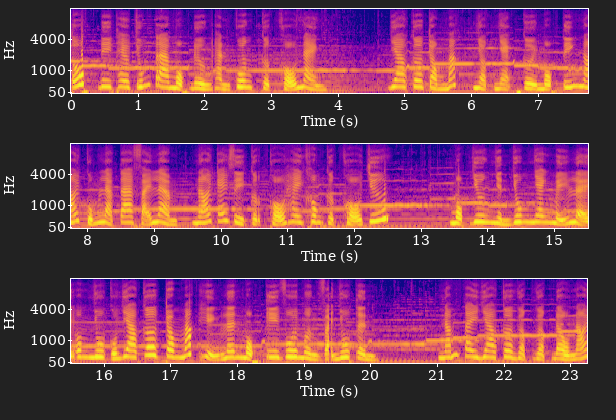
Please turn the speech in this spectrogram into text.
tốt Đi theo chúng ta một đường hành quân cực khổ nàng Giao cơ tròng mắt, nhật nhạt cười một tiếng nói cũng là ta phải làm Nói cái gì cực khổ hay không cực khổ chứ? Một dương nhìn dung nhan mỹ lệ ôm nhu của giao cơ trong mắt hiện lên một tia vui mừng và nhu tình. Nắm tay giao cơ gật gật đầu nói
